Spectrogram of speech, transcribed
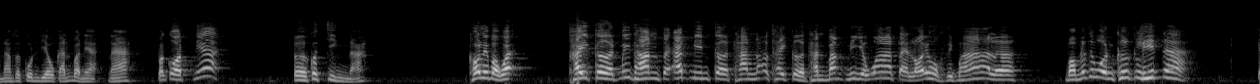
นามสกุลเดียวกันป่ะเนี่ยนะ ปรากฏเนี้ยเออก็จริงนะเขาเลยบอกว่า ใครเกิดไม่ทัน แต่แอดมินเกิดทันแล้วใครเกิดทันบ้างนี่อย่าว่าแต่ร้อยหกสิบห้าเลยหม่อมรัชวลคึกฤทธิ์น่ะแก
